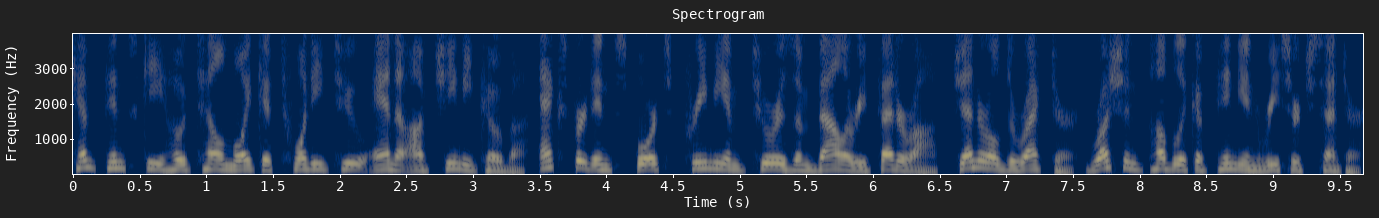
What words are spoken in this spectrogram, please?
Kempinski Hotel Moika 22 Anna Ovchinikova, Expert in Sports Premium Tourism Valery Fedorov, General Director, Russian Public Opinion Research Center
